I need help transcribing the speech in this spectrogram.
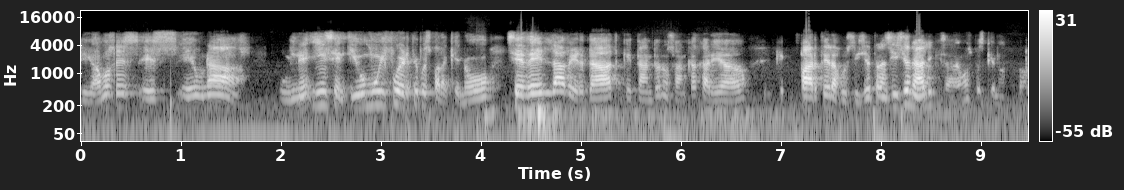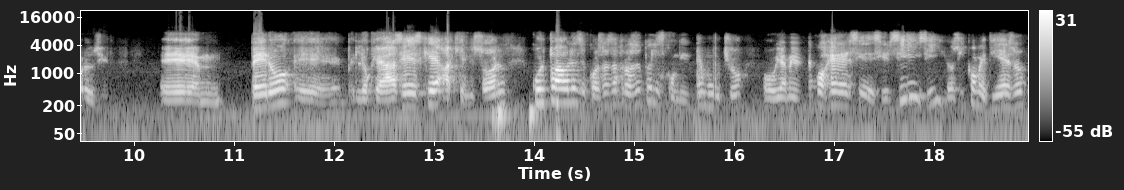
digamos, es, es una, un incentivo muy fuerte pues para que no se dé la verdad que tanto nos han cacareado, que parte de la justicia transicional y que sabemos pues que no va a producir eh, pero eh, lo que hace es que a quienes son culpables de cosas atroces, pues les conviene mucho, obviamente, acogerse y decir, sí, sí, yo sí cometí eso,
